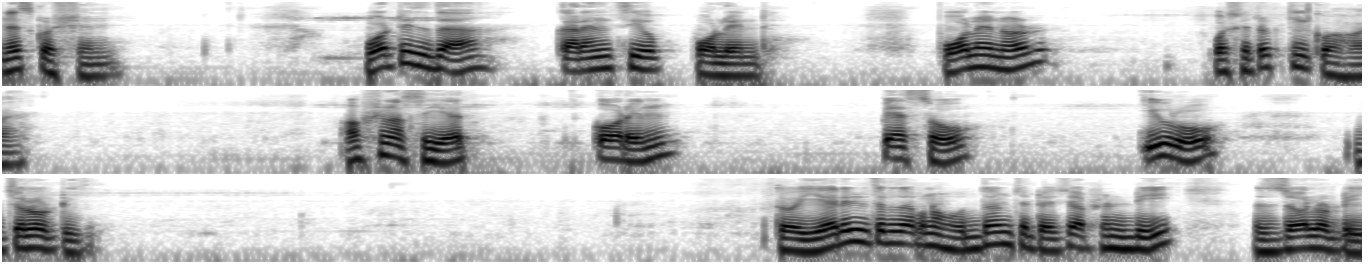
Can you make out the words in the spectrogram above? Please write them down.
next question what is the currency of Poland পলেণ্ডৰ পইচাটো কি কোৱা হয়? অপশ্যন আছে ইয়াত কৰেন পেছ' ইউৰো জলটি। তো ইয়াৰে ভিতৰত আপোনাৰ শুদ্ধ আনচাৰটো হৈছে অপশ্যন ডি জলটি।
